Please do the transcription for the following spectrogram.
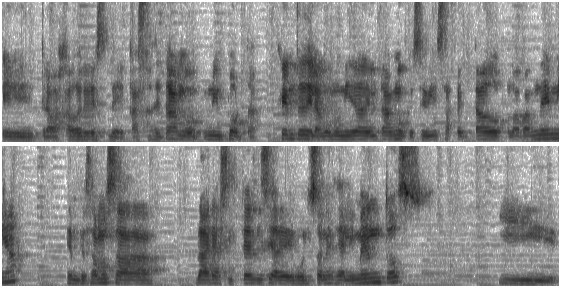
eh, trabajadores de casas de tango, no importa, gente de la comunidad del tango que se viese afectado por la pandemia. Empezamos a dar asistencia de bolsones de alimentos y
